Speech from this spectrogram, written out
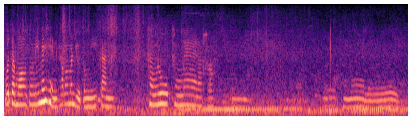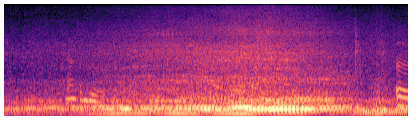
ว่าแต่มองตรงนี้ไม่เห็นค่ะว่ามันอยู่ตรงนี้กัน ทั้งลูกทั้งแม่นะคะลูกทั้งแม่เลยนั่งกันอยู่เออ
